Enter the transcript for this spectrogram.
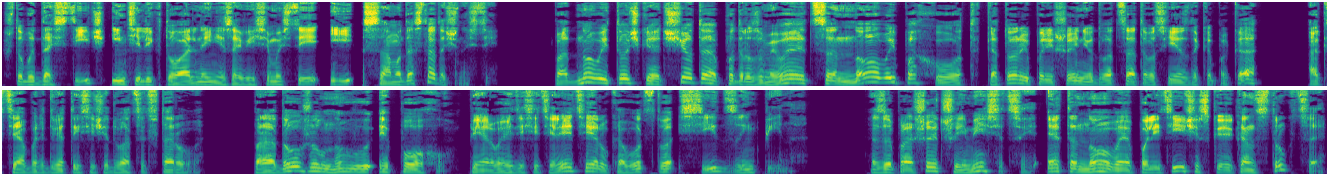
чтобы достичь интеллектуальной независимости и самодостаточности. Под новой точкой отсчета подразумевается новый поход, который по решению 20-го съезда КПК, октябрь 2022 продолжил новую эпоху, первое десятилетие руководства Си Цзиньпина. За прошедшие месяцы эта новая политическая конструкция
